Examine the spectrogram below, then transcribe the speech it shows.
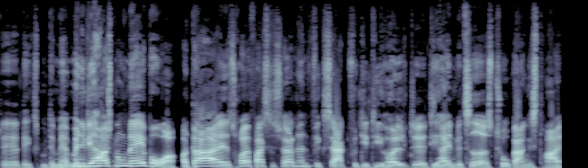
det er det ikke det mere. Men vi har også nogle naboer, og der øh, tror jeg faktisk, at Søren han fik sagt, fordi de, holdt, øh, de har inviteret os to gange i streg.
